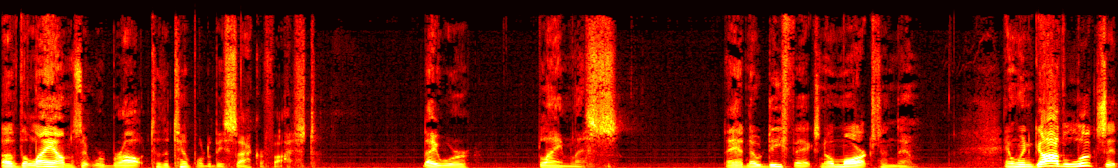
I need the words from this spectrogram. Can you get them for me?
of the lambs that were brought to the temple to be sacrificed. They were blameless. They had no defects, no marks in them. And when God looks at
